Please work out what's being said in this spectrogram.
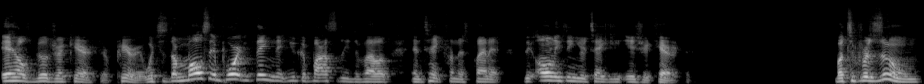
It helps build your character, period, which is the most important thing that you could possibly develop and take from this planet. The only thing you're taking is your character. But to presume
